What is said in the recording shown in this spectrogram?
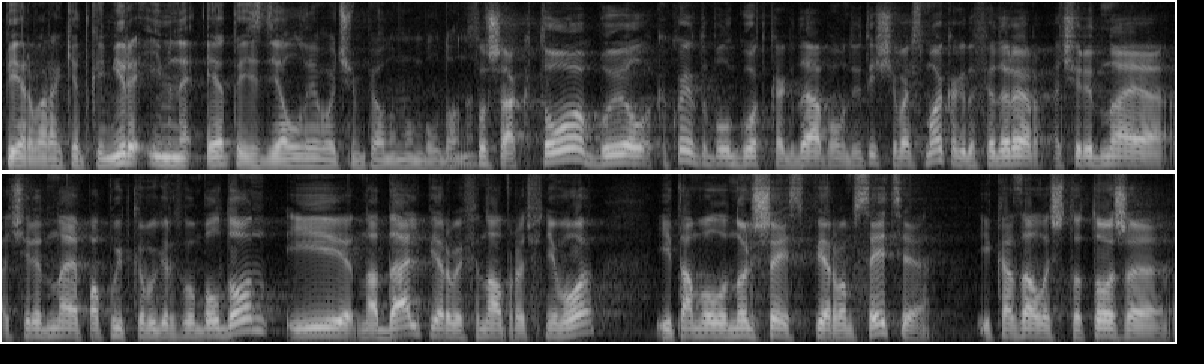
первой ракеткой мира. Именно это и сделало его чемпионом Умблдона. Слушай, а кто был... Какой это был год, когда, по-моему, 2008, когда Федерер очередная, очередная попытка выиграть Умблдон, и Надаль, первый финал против него, и там было 0-6 в первом сете, и казалось, что тоже,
